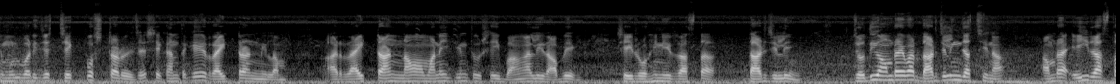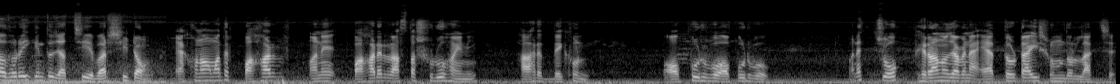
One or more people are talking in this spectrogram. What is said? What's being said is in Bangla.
শিমুলবাড়ি যে চেকপোস্টটা রয়েছে, সেখান থেকে রাইট টার্ন নিলাম। আর রাইট টার্ন নেওয়া মানেই কিন্তু সেই বাঙালির আবেগ, সেই রোহিণীর রাস্তা, দার্জিলিং। যদিও আমরা এবার দার্জিলিং যাচ্ছি না, আমরা এই রাস্তা ধরেই কিন্তু যাচ্ছি এবার শিটং। এখনও আমাদের পাহাড় মানে পাহাড়ের রাস্তা শুরু হয়নি। আর দেখুন, অপূর্ব অপূর্ব। মানে চোখ ফেরানো যাবে না, এতটাই সুন্দর লাগছে।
